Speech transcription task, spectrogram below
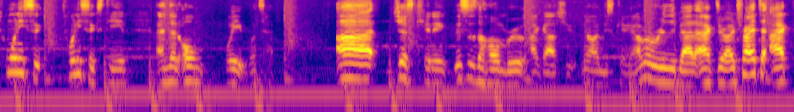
2016, and then, oh, wait, what's happening? Uh, just kidding. This is the homebrew. I got you. No, I'm just kidding. I'm a really bad actor. I tried to act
